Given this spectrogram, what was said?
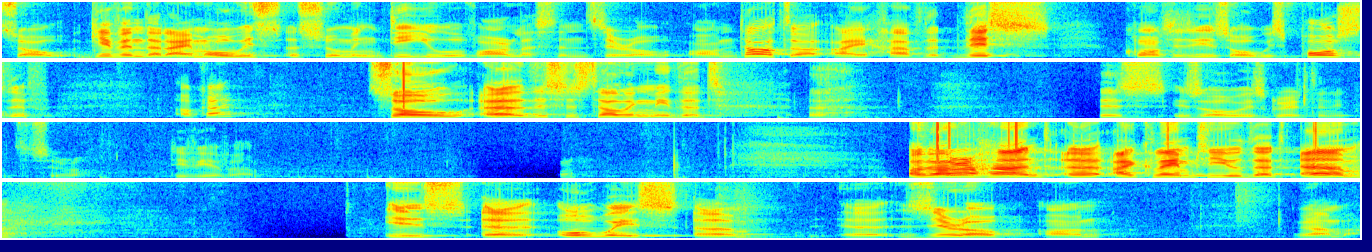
so given that I'm always assuming du of r less than 0 on data, I have that this quantity is always positive. Okay? So uh, this is telling me that uh, this is always greater than equal to 0, dv of m. On the other hand, uh, I claim to you that m is uh, always um, uh, 0 on gamma.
